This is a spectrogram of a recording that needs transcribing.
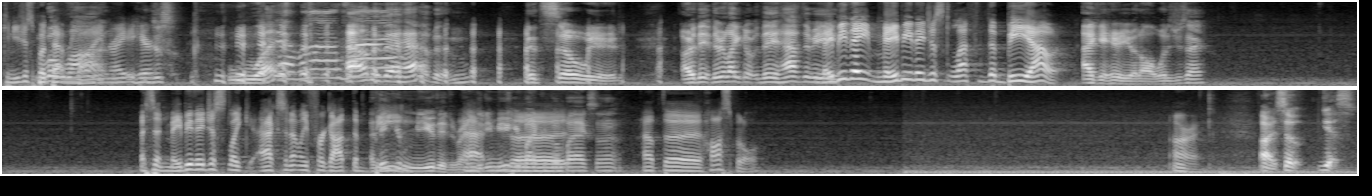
Can you just put that LeBron. vine right here? Just what? How did that happen? It's so weird. Are they? They're like they have to be. maybe they maybe they just left the B out. I can't hear you at all. What did you say? I said maybe they just like accidentally forgot the I think you're B muted, right? Did you mute your the- microphone by accident? at the hospital. All right. All right, so yes,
